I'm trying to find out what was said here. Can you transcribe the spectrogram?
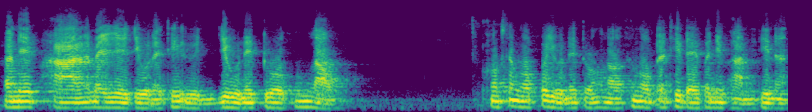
พระนิพพานไม่ได้อยู่ในที่อื่น อยู่ในตัวของเรา ความสงบก็อยู่ในตัวของเรา สงบในที่ใดพระนิพานในที่นั้น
